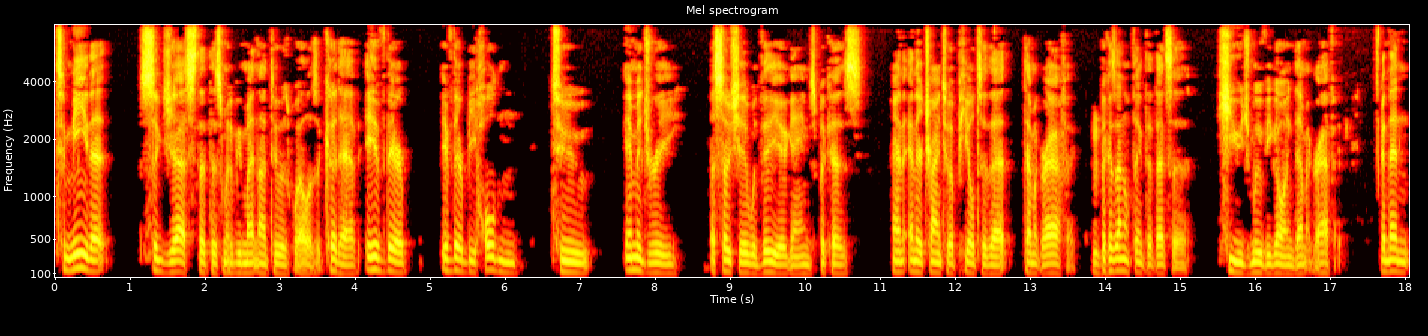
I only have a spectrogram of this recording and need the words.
to me, that suggests that this movie might not do as well as it could have if they're if they're beholden to imagery associated with video games because and and they're trying to appeal to that demographic Mhm. because I don't think that that's a huge movie going demographic. And then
